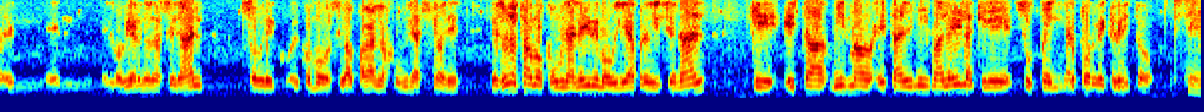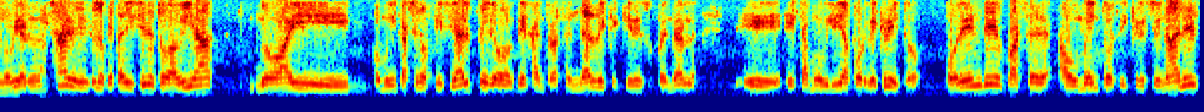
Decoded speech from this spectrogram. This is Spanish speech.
el, gobierno nacional sobre cómo se va a pagar las jubilaciones. Nosotros estamos con una ley de movilidad previsional que esta misma esta misma ley la quiere suspender por decreto. El gobierno nacional lo que está diciendo todavía no hay comunicación oficial pero dejan trascender de que quieren suspender eh, esta movilidad por decreto. Por ende va a ser aumentos discrecionales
